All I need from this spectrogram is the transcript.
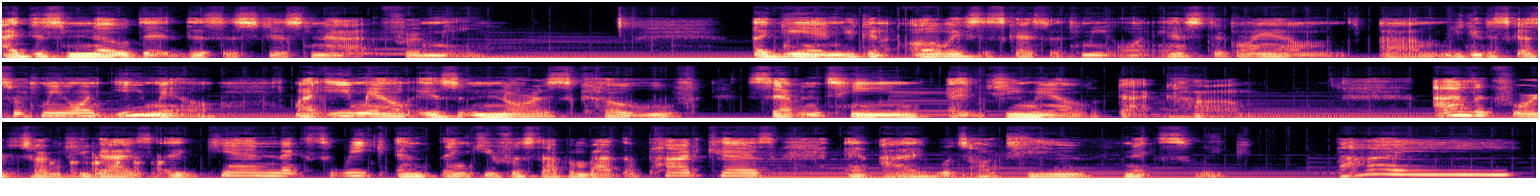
I just know that this is just not for me. Again, you can always discuss with me on Instagram. Um, you can discuss with me on email. My email is norriscove17 at gmail.com. I look forward to talking to you guys again next week. And thank you for stopping by the podcast. And I will talk to you next week. Bye.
